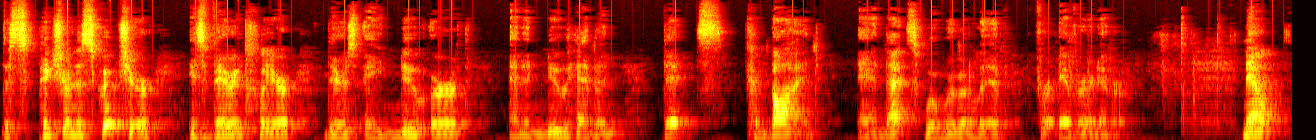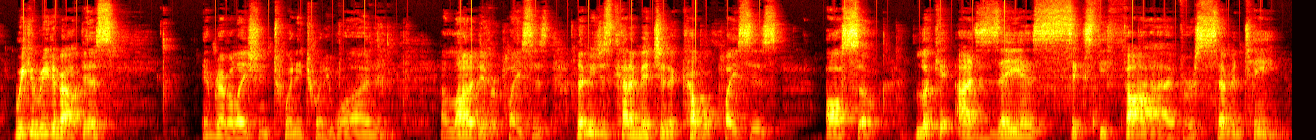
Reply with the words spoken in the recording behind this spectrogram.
The picture in the scripture is very clear. There's a new earth and a new heaven that's combined, and that's where we're going to live forever and ever. Now, we can read about this in Revelation 2021 and a lot of different places. Let me just kind of mention a couple places also. Look at Isaiah 65, verse 17.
